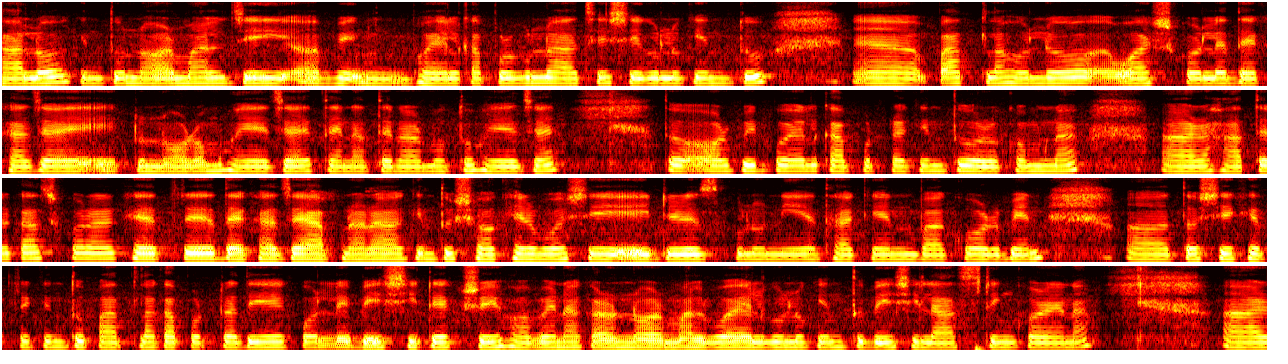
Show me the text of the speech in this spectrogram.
ভালো। কিন্তু নর্মাল যেই ভয়েল কাপড়গুলো আছে সেগুলো কিন্তু পাতলা হলেও ওয়াশ করলে দেখা যায় একটু নরম হয়ে যায় তেনা তেনার মতো হয়ে যায়। তো অরবিট বয়েল কাপড়টা কিন্তু ওরকম না। আর হাতের কাজ করার ক্ষেত্রে দেখা যায় আপনারা কিন্তু শখের বসে এই ড্রেসগুলো নিয়ে থাকেন বা করবেন। তো সেক্ষেত্রে কিন্তু পাতলা কাপড়টা দিয়ে করলে বেশি টেকসই হবে না, কারণ নর্মাল বয়েলগুলো কিন্তু বেশি লাস্টিং করে না। আর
